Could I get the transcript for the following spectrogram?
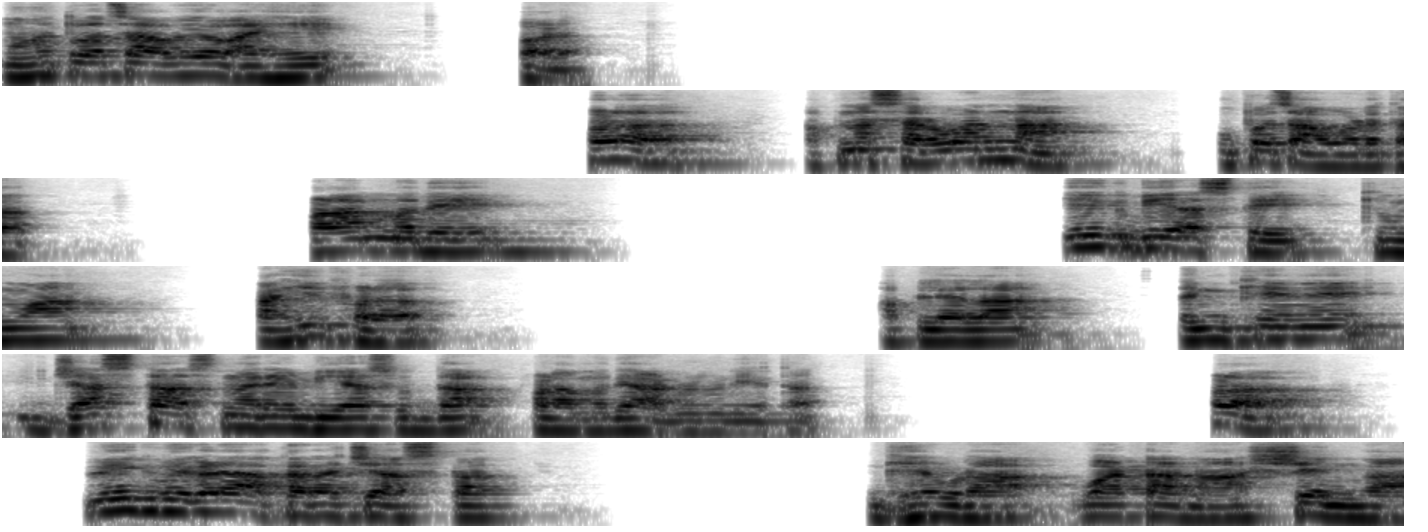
महत्त्वाचा अवयव आहे फळ. फळ आपणा सर्वांना खूपच आवडतात. फळांमध्ये एक बी असते किंवा काही फळं. आपल्याला संख्येने जास्त असणाऱ्या बिया सुद्धा फळामध्ये आढळून येतात. फळं वेगवेगळ्या आकाराची असतात. घेवडा वाटाणा शेंगा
